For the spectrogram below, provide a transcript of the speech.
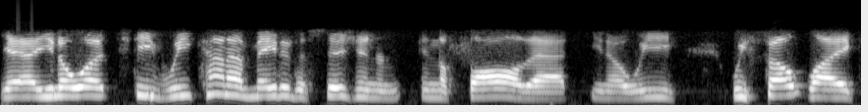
Yeah, you know what, Steve? We kind of made a decision in the fall that you know we we felt like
